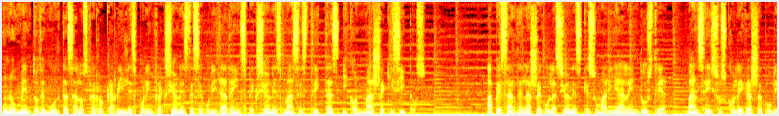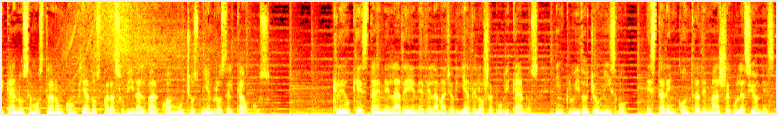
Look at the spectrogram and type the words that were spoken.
un aumento de multas a los ferrocarriles por infracciones de seguridad e inspecciones más estrictas y con más requisitos. A pesar de las regulaciones que sumaría a la industria, Vance y sus colegas republicanos se mostraron confiados para subir al barco a muchos miembros del caucus. Creo que está en el ADN de la mayoría de los republicanos, incluido yo mismo, estar en contra de más regulaciones,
